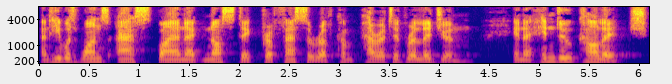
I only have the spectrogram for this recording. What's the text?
And he was once asked by an agnostic professor of comparative religion in a Hindu college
